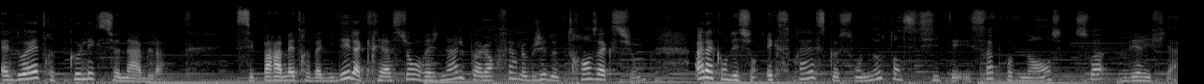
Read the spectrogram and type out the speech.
elle doit être collectionnable. Ces paramètres validés, la création originale peut alors faire l'objet de transactions à la condition expresse que son authenticité et sa provenance soient vérifiables.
